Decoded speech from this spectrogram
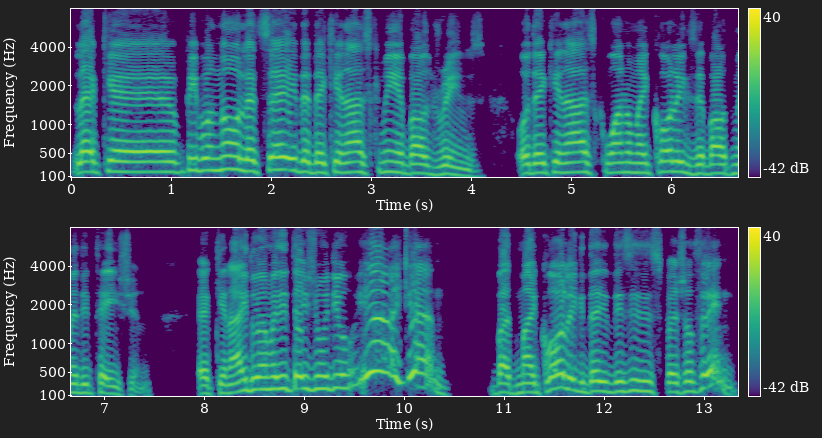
Like uh, people know, let's say that they can ask me about dreams, or they can ask one of my colleagues about meditation. Uh, can I do a meditation with you? Yeah, I can but my colleague, they, this is a special thing.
